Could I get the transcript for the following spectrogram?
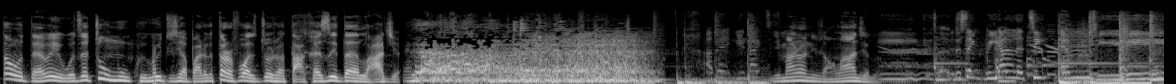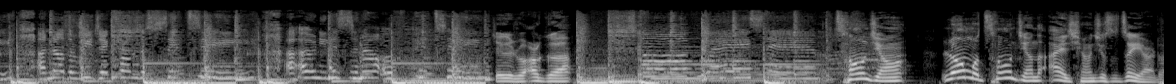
到了单位，我在众目睽睽之下把这个袋儿放在桌上，打开自己袋垃圾。你妈让你扔垃圾了。这个时候，二哥，曾经。人们曾经的爱情就是这样的。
